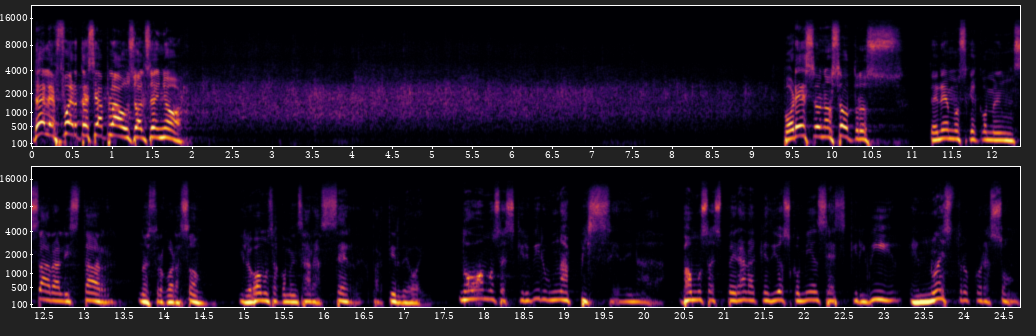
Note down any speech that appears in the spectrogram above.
Dele fuerte ese aplauso al Señor. Por eso nosotros tenemos que comenzar a listar nuestro corazón y lo vamos a comenzar a hacer a partir de hoy. No vamos a escribir un ápice de nada. Vamos a esperar a que Dios comience a escribir en nuestro corazón.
